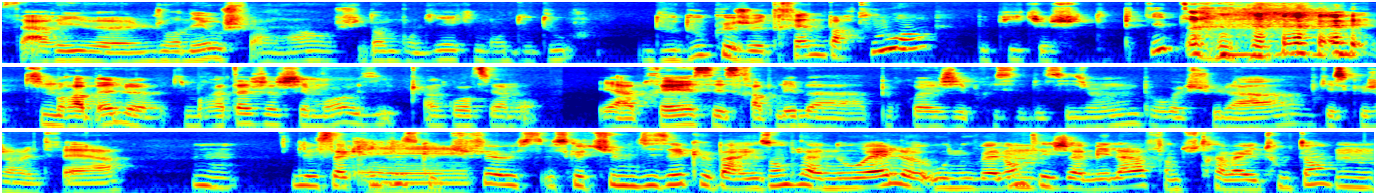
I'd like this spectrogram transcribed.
Ça arrive une journée où je fais rien, où je suis dans mon lit avec mon doudou. Doudou que je traîne partout, hein, depuis que je suis toute petite. qui me rappelle, qui me rattache à chez moi aussi, inconsciemment. Et après, c'est se rappeler bah, pourquoi j'ai pris cette décision, pourquoi je suis là, qu'est-ce que j'ai envie de faire. Les sacrifices Et- que tu fais aussi. Parce que tu me disais que par exemple à Noël ou Nouvel An, Mm. t'es jamais là, enfin tu travailles tout le temps. Mm.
